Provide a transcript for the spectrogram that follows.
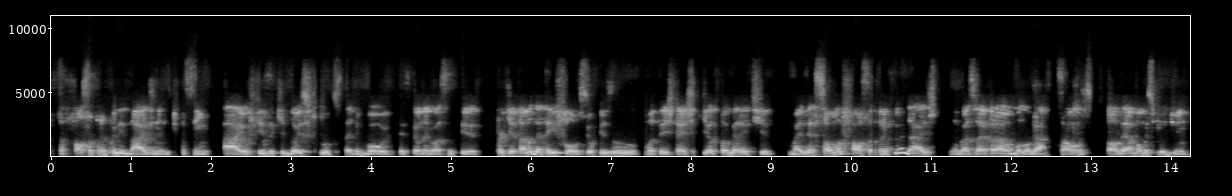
essa falsa tranquilidade, né? Tipo assim, ah, eu fiz aqui dois fluxos, tá de boa, eu testei o negócio inteiro. Porque tá no DTI Flow, se eu fiz um roteiro de teste aqui, eu tô garantido. Mas é só uma falsa tranquilidade. O negócio vai pra homologação, só vê a bomba explodindo.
